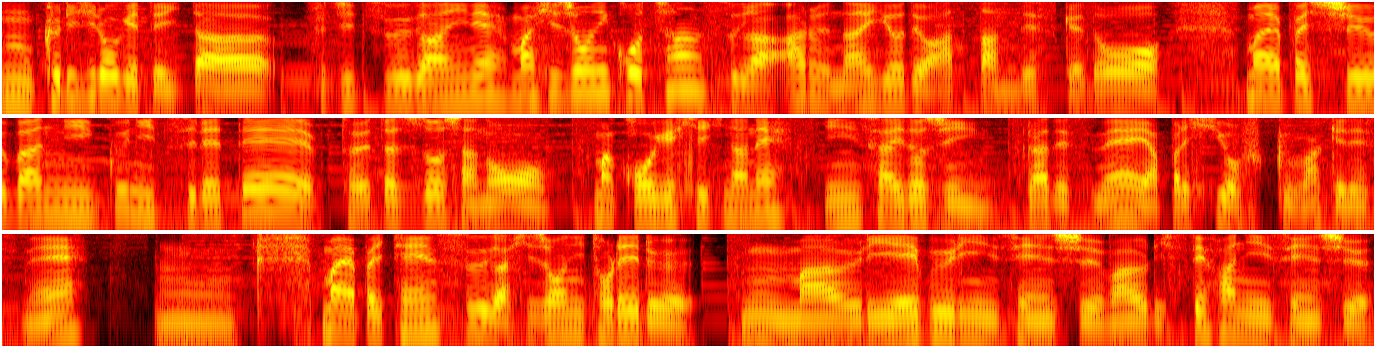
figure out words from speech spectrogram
うん、繰り広げていた富士通側にね、まあ、非常にこうチャンスがある内容ではあったんですけど、まあ、やっぱり終盤に行くにつれてトヨタ自動車の、ま、攻撃的なねインサイド陣がですねやっぱり火を吹くわけですね。うん まあ、やっぱり点数が非常に取れる、うん、マウリ・エブリン選手マウリ・ステファニー選手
